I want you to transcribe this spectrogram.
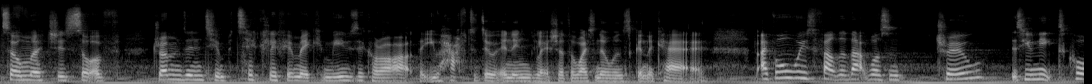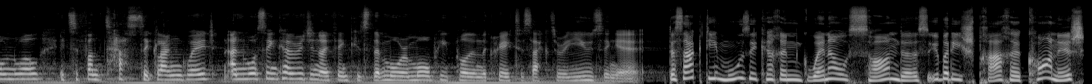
So much is sort of drummed into you, and particularly if you're making music or art, that you have to do it in English, otherwise no one's going to care. I've always felt that that wasn't true. It's unique to Cornwall. It's a fantastic language. And what's encouraging, I think, is that more and more people in the creative sector are using it. Das sagt die Musikerin Gwenno Saunders über die Sprache Cornish.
